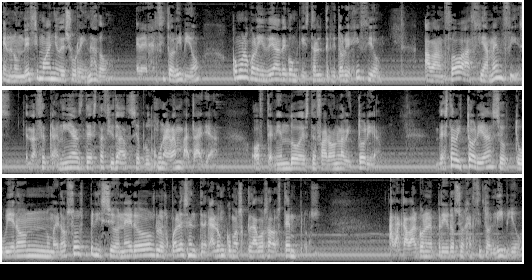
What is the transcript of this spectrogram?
En el undécimo año de su reinado, el ejército libio, como no con la idea de conquistar el territorio egipcio, avanzó hacia Memphis. En las cercanías de esta ciudad se produjo una gran batalla, obteniendo este faraón la victoria. De esta victoria se obtuvieron numerosos prisioneros, los cuales se entregaron como esclavos a los templos. Al acabar con el peligroso ejército libio,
